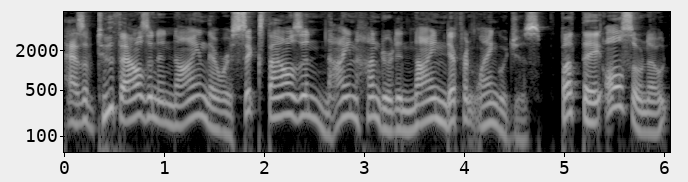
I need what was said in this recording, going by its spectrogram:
as of 2009, there were 6,909 different languages. But they also note,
